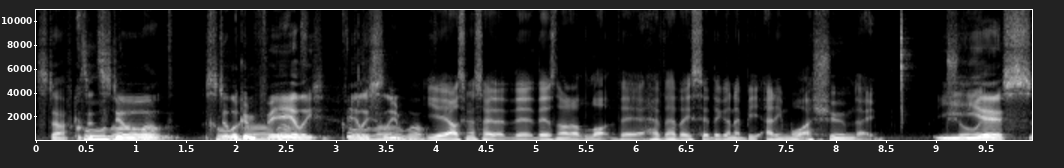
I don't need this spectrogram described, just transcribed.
stuff because Cooler it's still world. Still looking fairly world. fairly Cool, slim. well. Yeah, I was going to say that there, there's not a lot there. Have have they said they're going to be adding more? I assume they. Surely. Yes.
